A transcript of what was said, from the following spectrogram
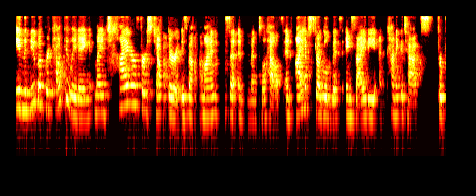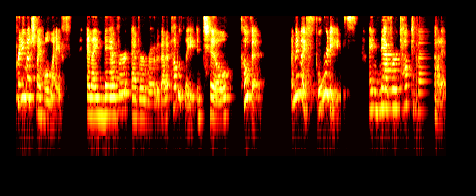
in the new book recalculating my entire first chapter is about mindset and mental health. And i have struggled with anxiety and panic attacks for pretty much my whole life. And i never ever wrote about it publicly until covid. I'm in my 40s i never talked about it.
